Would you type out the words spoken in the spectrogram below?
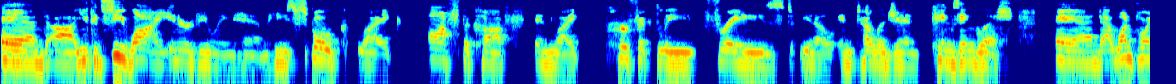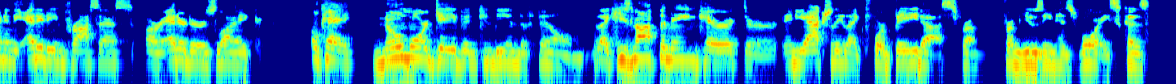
And uh, you could see why interviewing him. He spoke like off the cuff in like perfectly phrased, you know, intelligent King's English. And at one point in the editing process, our editors like, okay, no more David can be in the film. Like he's not the main character, and he actually like forbade us from from using his voice because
